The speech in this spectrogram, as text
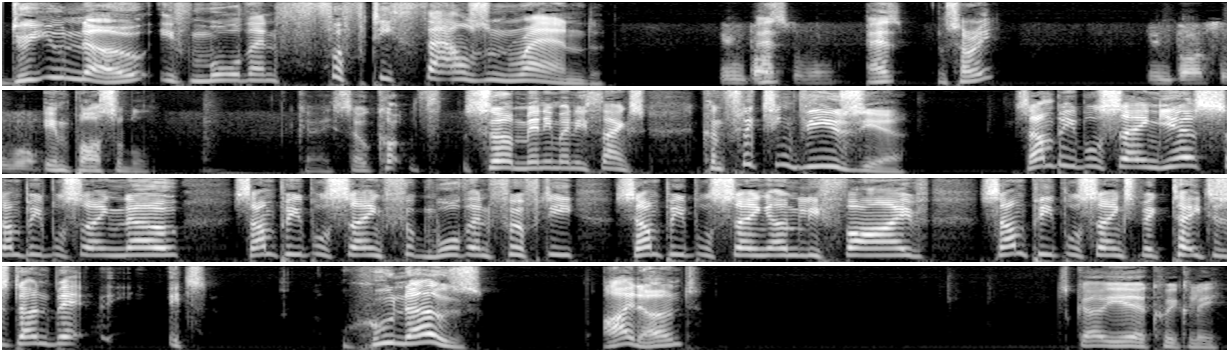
Do you know if more than fifty thousand rand? impossible. As sorry. Impossible. Impossible. Okay, so, co- sir, many, many thanks. Conflicting views here. Some people saying yes, some people saying no, some people saying f- more than 50, some people saying only five, some people saying spectators don't bet. It's. Who knows? I don't. Let's go here quickly.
